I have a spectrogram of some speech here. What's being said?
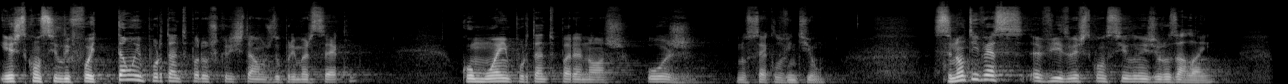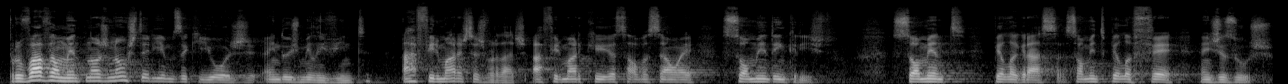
Este concílio foi tão importante para os cristãos do primeiro século como é importante para nós hoje, no século XXI. Se não tivesse havido este concílio em Jerusalém, provavelmente nós não estaríamos aqui hoje, em 2020, a afirmar estas verdades, a afirmar que a salvação é somente em Cristo, somente pela graça, somente pela fé em Jesus.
